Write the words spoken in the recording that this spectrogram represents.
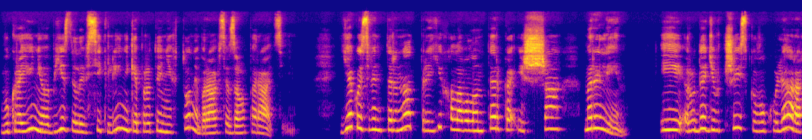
В Україні об'їздили всі клініки, проте ніхто не брався за операцію. Якось в інтернат приїхала волонтерка із США Мерелін, і руде дівчисько в окулярах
